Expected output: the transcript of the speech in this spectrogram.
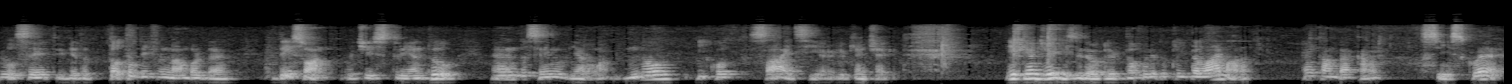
you will see it, you get a total different number than this one, which is 3 and 2. And the same with the other one. No equal sides here, you can check it. If you enjoyed this video clip, don't forget to click the like button and come back on C square.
